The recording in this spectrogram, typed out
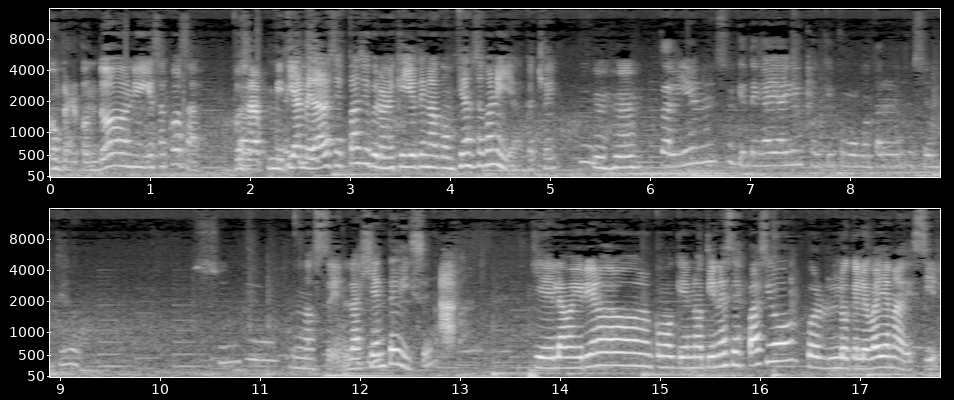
comprar condones y esas cosas. O sea, mi tía me daba ese espacio, pero no es que yo tenga confianza con ella, ¿cachai? ujú. Está bien eso, que tengáis a alguien con que como contar en ese sentido. No sé, la gente dice ah, que la mayoría no, como que no tiene ese espacio por lo que le vayan a decir.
